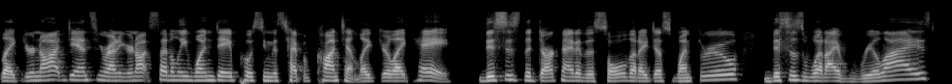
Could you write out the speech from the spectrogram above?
like, you're not dancing around, it, you're not suddenly one day posting this type of content. Like, you're like, hey, this is the dark night of the soul that I just went through. This is what I've realized.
